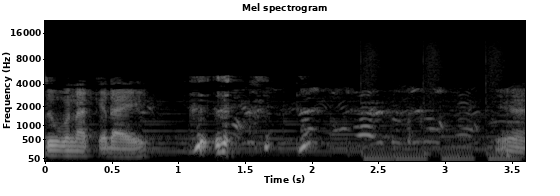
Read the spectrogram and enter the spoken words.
สุพนัทก็ได้เนี่ย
